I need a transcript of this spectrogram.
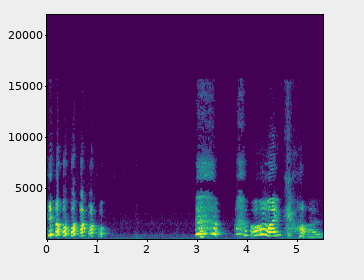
me alone! oh my god.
